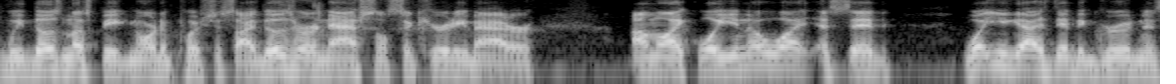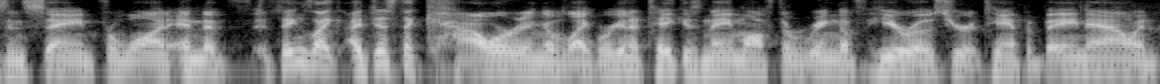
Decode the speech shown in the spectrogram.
we those must be ignored and pushed aside. Those are a national security matter. I'm like, well, you know what? I said what you guys did to Gruden is insane for one, and the things like I just the cowering of like we're gonna take his name off the ring of heroes here at Tampa Bay now, and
